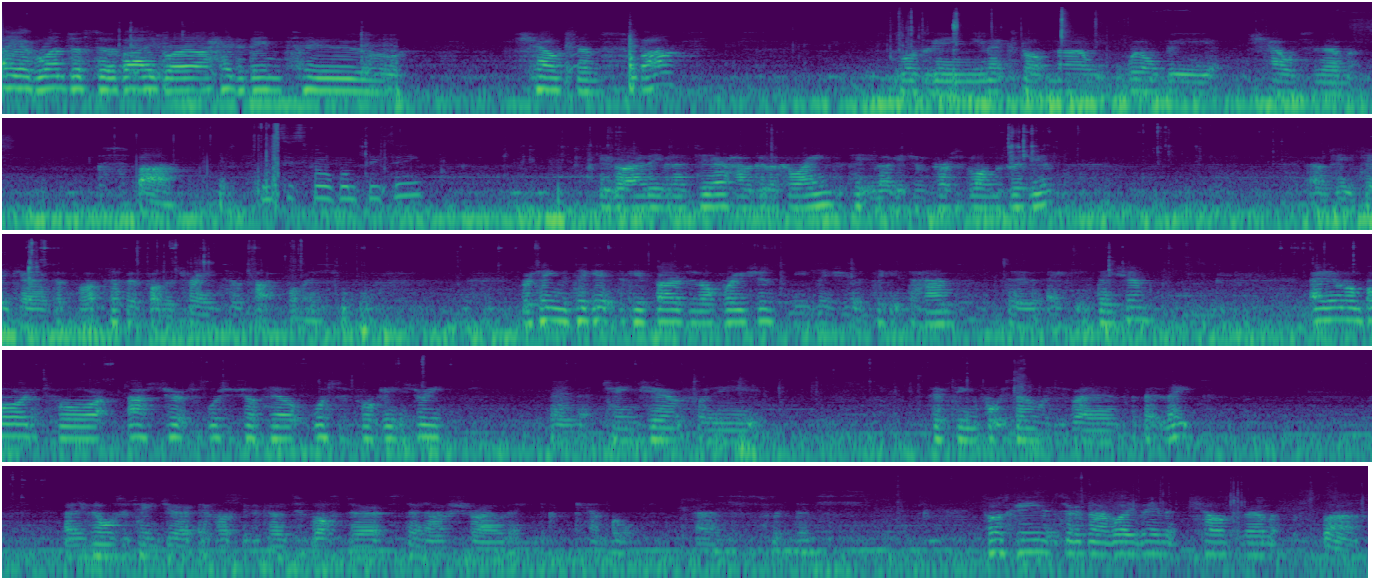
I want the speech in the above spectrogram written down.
Hi everyone, just to advise we're headed into Cheltenham Spa. Once again, your next stop now will be Cheltenham Spa. What's this 5133? If you are leaving us here, have a good look around, take your luggage and purse belongings with you. And please take care, step, step in front of the train to the platform is. We're taking the tickets to keep bars in operations, you need to make sure you have tickets to hand to exit station. Anyone on board for Ashchurch, Worcester Shrub Hill, Worcester Foregate Street, then change here for the 1547, which is running a bit late. And you can also change your if, if you go to Gloucester, Stonehouse, Stroud, Kemble, and Swindon. Once again, service now arriving Cheltenham Spa.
